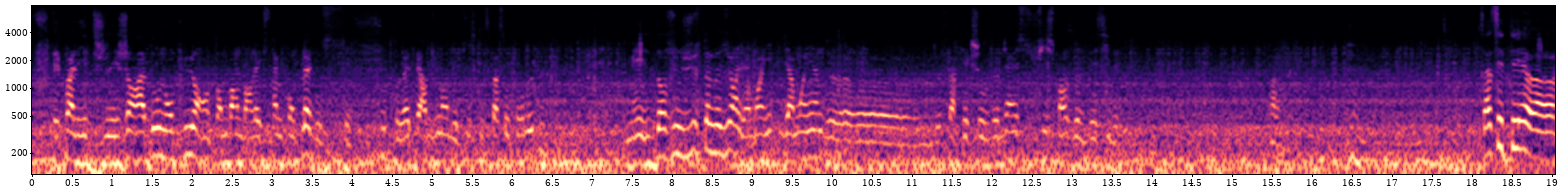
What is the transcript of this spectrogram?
Vous foutez pas les, les gens ados non plus en tombant dans l'extrême complet de se foutre éperdument de tout ce qui se passe autour de tout. Mais dans une juste mesure, il y a moyen, de, faire quelque chose de bien. Il suffit, je pense, de le décider. Voilà. Ça, c'était. Euh,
